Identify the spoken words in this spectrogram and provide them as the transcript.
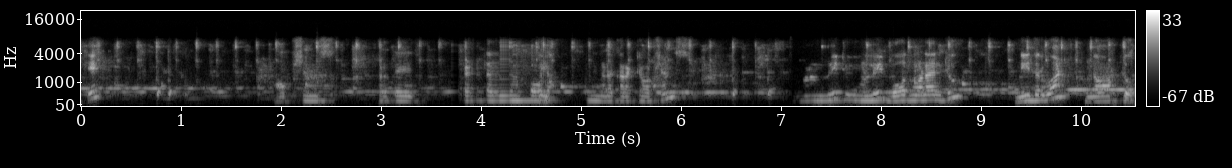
Okay. Options. Correct options. Only, two only, both one and two. Neither one nor two.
